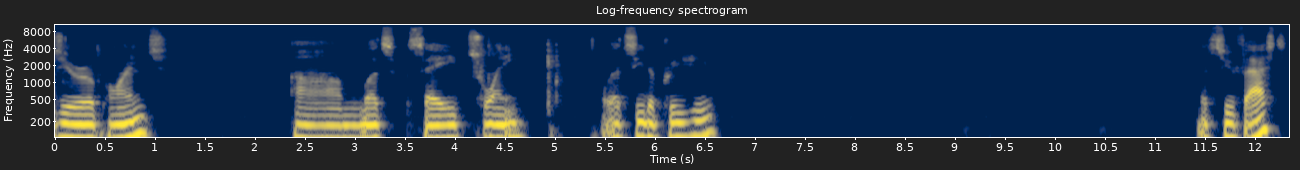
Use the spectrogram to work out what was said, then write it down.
zero point um, let's say 20 let's see the preview that's too fast.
